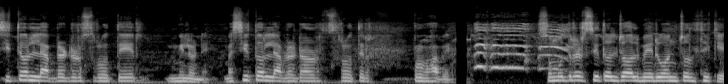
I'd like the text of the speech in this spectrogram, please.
শীতল ল্যাবরেটর স্রোতের মিলনে বা শীতল ল্যাবরেটর স্রোতের প্রভাবে। সমুদ্রের শীতল জল মেরু অঞ্চল থেকে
